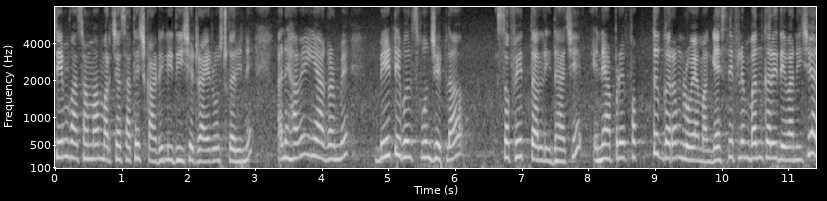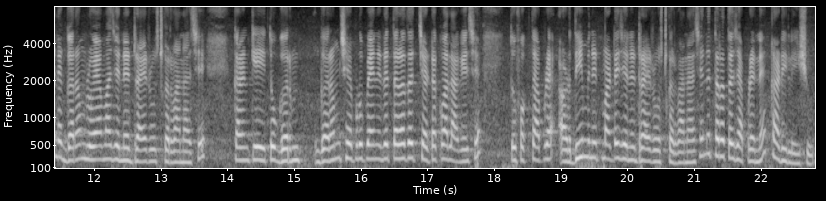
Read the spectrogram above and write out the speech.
સેમ વાસણમાં મરચાં સાથે જ કાઢી લીધી છે ડ્રાય રોસ્ટ કરીને. અને હવે અહીંયા આગળ મેં બે ટેબલ સ્પૂન જેટલા સફેદ તલ લીધા છે. એને આપણે ફક્ત ગરમ લોયામાં, ગેસની ફ્લેમ બંધ કરી દેવાની છે અને ગરમ લોયામાં જ એને ડ્રાય રોસ્ટ કરવાના છે. કારણ કે એ તો ગરમ ગરમ છે આપણું પેન એટલે તરત જ ચટકવા લાગે છે. તો ફક્ત આપણે અડધી મિનિટ માટે જ એને ડ્રાય રોસ્ટ કરવાના છે અને તરત જ આપણે એને કાઢી લઈશું.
